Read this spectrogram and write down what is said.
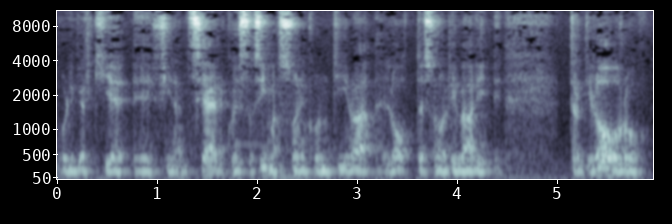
oligarchie finanziarie, questo sì, ma sono in continua lotta, sono rivali tra di loro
